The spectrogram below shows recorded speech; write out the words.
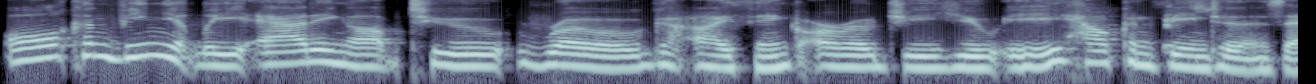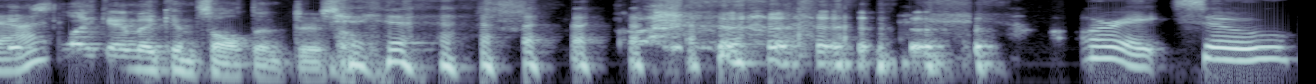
All conveniently adding up to Rogue, I think, R O G U E. How convenient it's, is that? It's like I'm a consultant or something. All right. So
